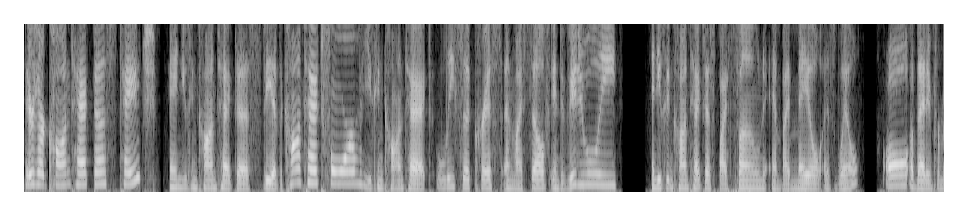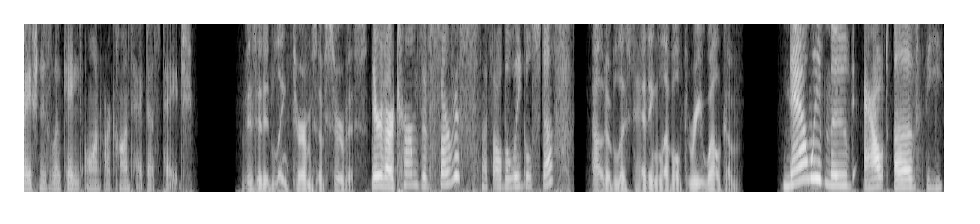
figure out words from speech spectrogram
There's our contact us page, and you can contact us via the contact form. You can contact Lisa, Chris, and myself individually, and you can contact us by phone and by mail as well. All of that information is located on our contact us page. Visited link terms of service. There's our terms of service. That's all the legal stuff. Out of list heading level 3 welcome. Now we've moved out of the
